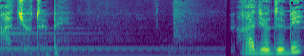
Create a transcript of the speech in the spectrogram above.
Radio 2B. Radio 2B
